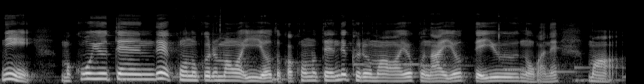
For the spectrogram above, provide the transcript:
に、まあ、こういう点でこの車はいいよとかこの点で車は良くないよっていうのがねまあ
